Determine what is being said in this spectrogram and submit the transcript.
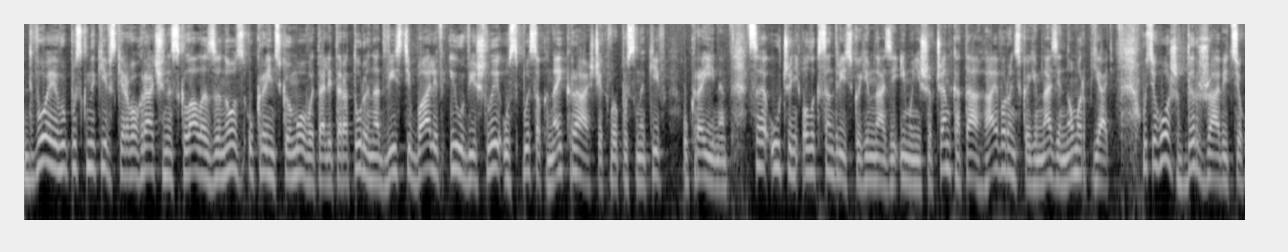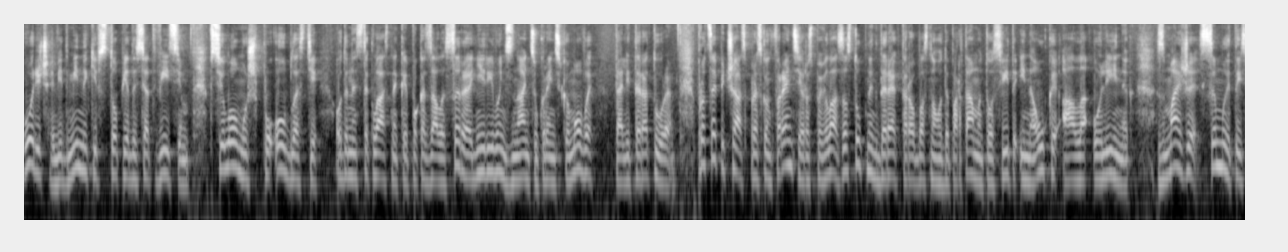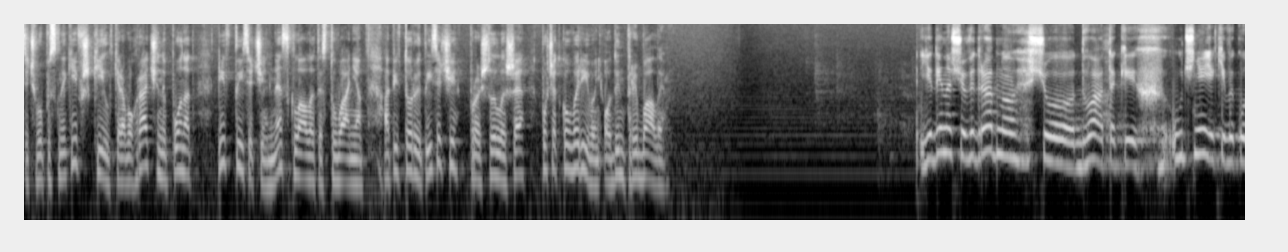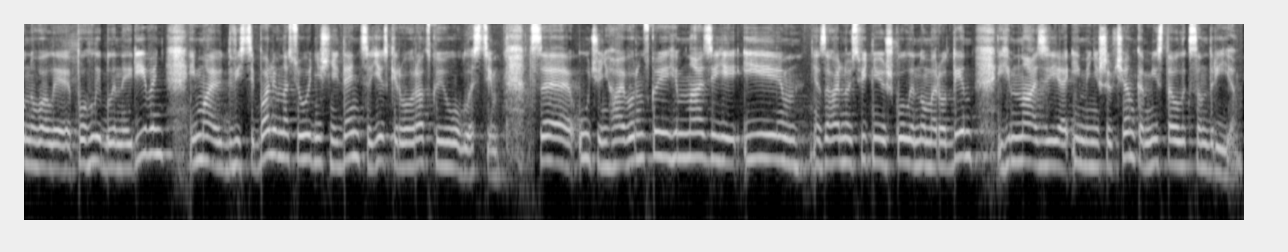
Двоє випускників з Кіровоградщини склали ЗНО з української мови та літератури на 200 балів і увійшли у список найкращих випускників України. Це учень Олександрійської гімназії імені Шевченка та Гайворонської гімназії номер 5. Усього ж в державі цьогоріч відмінників 158. В цілому ж по області 11-класники показали середній рівень знань з української мови та літератури. Про це під час прес-конференції розповіла заступник директора обласного департаменту освіти і науки Алла Олійник. З майже 7 тисяч випускників шкіл Кіровоградщини понад півтисячі не склали тестування, а півтори тисячі пройшли лише початковий рівень 1-3 бали. Єдине, що відрадно, що два таких учня, які виконували поглиблений рівень і мають 200 балів на сьогоднішній день, це є з Кіровоградської області. Це учень Гайворонської гімназії і загальноосвітньої школи номер 1 гімназія імені Шевченка міста Олександрія.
